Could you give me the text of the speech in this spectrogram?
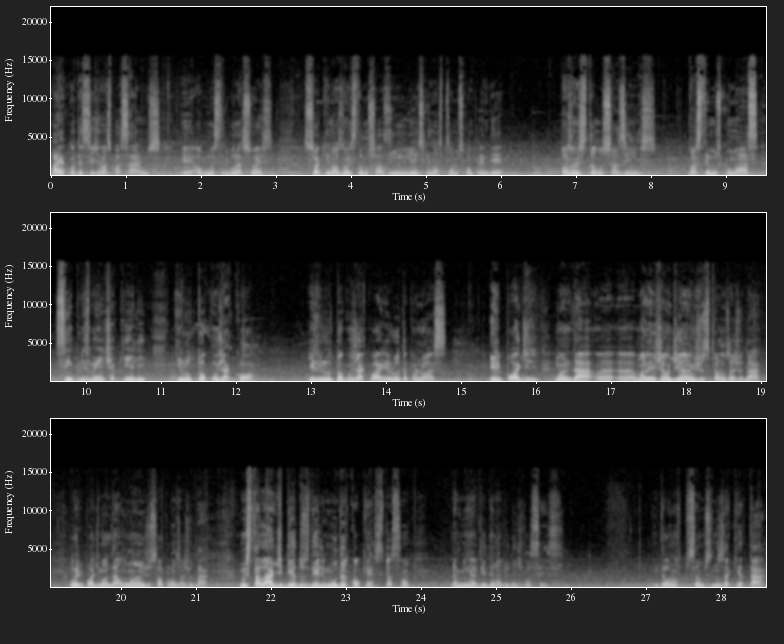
vai acontecer de nós passarmos é, algumas tribulações. Só que nós não estamos sozinhos e é isso que nós precisamos compreender. Nós não estamos sozinhos. Nós temos com nós simplesmente aquele que lutou com Jacó. Ele lutou com Jacó ele luta por nós. Ele pode mandar uh, uh, uma legião de anjos para nos ajudar, ou ele pode mandar um anjo só para nos ajudar. Um estalar de dedos dele muda qualquer situação na minha vida e na vida de vocês. Então nós precisamos nos aquietar,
